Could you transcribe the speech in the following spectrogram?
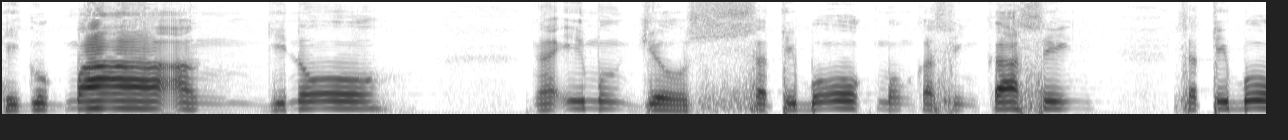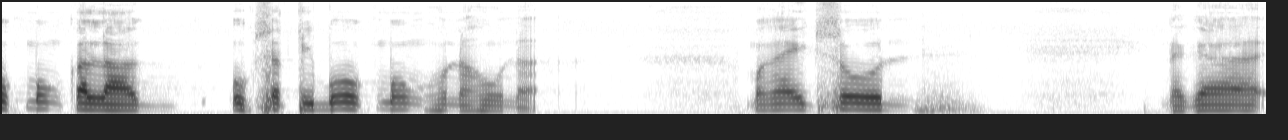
higugmaa ang Ginoo nga imong Dios sa tibuok mong kasing-kasing, sa tibuok mong kalag, ug sa tibuok mong hunahuna. Mga igsoon, naga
